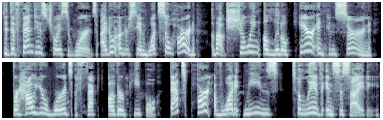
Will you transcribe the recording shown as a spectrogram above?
to defend his choice of words. I don't understand what's so hard about showing a little care and concern for how your words affect other people. That's part of what it means to live in society.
